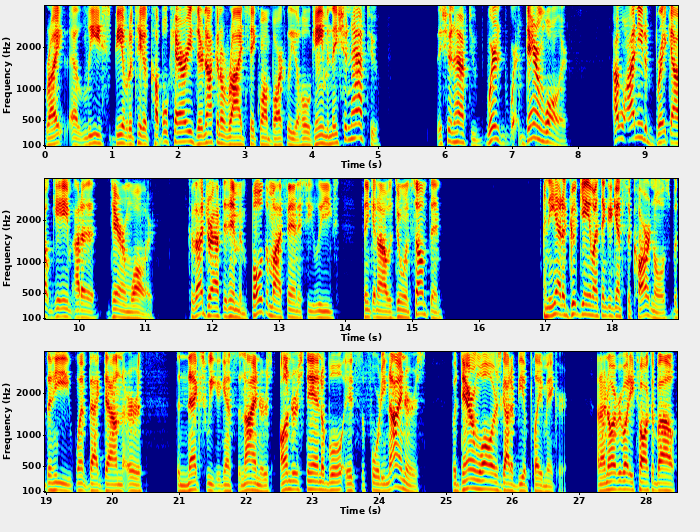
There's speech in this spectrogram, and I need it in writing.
right? At least be able to take a couple carries. They're not going to ride Saquon Barkley the whole game, and they shouldn't have to. They shouldn't have to. Where, where Darren Waller? I, I need a breakout game out of Darren Waller because I drafted him in both of my fantasy leagues, thinking I was doing something. And he had a good game, I think, against the Cardinals, but then he went back down to earth the next week against the Niners. Understandable, it's the 49ers, but Darren Waller's got to be a playmaker. And I know everybody talked about,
